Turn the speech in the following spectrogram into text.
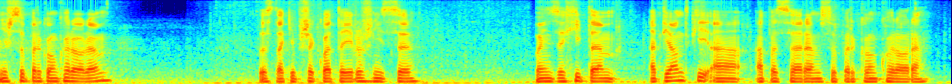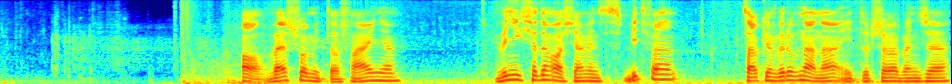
niż Super Conquerorem. To jest taki przykład tej różnicy pomiędzy hitem E5 a APCR-em Super Conquerora. O, weszło mi to fajnie. Wynik 7-8, więc bitwa całkiem wyrównana i tu trzeba będzie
